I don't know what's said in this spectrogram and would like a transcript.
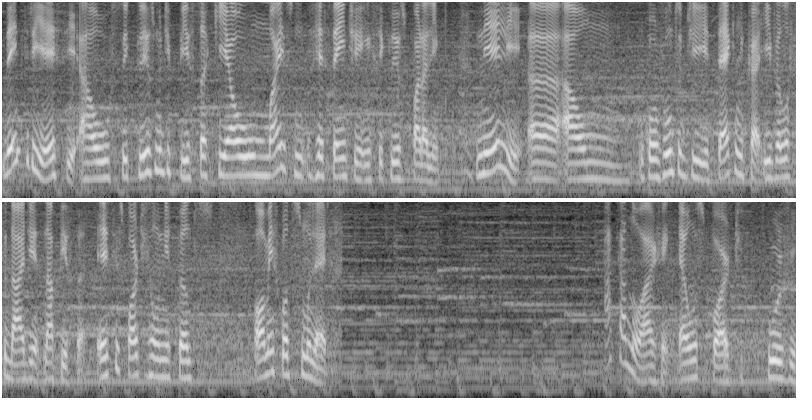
Dentre esse, há o ciclismo de pista, que é o mais recente em ciclismo paralímpico. Nele uh, há um, um, conjunto de técnica e velocidade na pista. Esse esporte reúne tantos homens quanto mulheres. A canoagem é um esporte cujo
